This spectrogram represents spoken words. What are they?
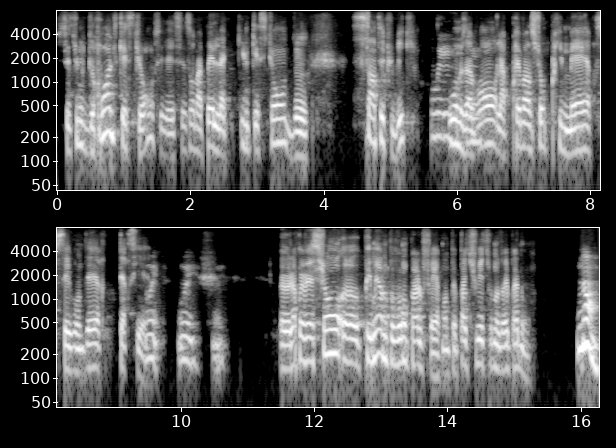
c'est euh, une grande question. C'est ce qu'on appelle une question de santé publique, où nous avons la prévention primaire, secondaire, tertiaire. Oui, oui. oui. Euh, la prévention euh, primaire, nous ne pouvons pas le faire. On ne peut pas tuer sur nos drépanots. Non.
